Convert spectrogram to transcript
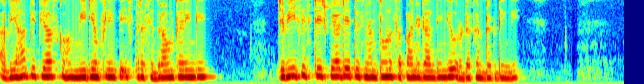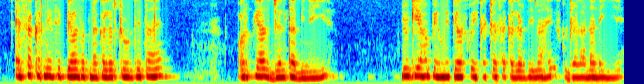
अब यहाँ पे प्याज को हम मीडियम फ्लेम पे इस तरह से ब्राउन करेंगे। जब ये इस स्टेज पे आ जाए तो इसमें हम थोड़ा सा पानी डाल देंगे और ढक्कन रख देंगे। ऐसा करने से प्याज अपना कलर छोड़ देता है और प्याज जलता भी नहीं है। क्योंकि यहाँ पे हमने प्याज को एक अच्छा सा कलर देना है, इसको जलाना नहीं है।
